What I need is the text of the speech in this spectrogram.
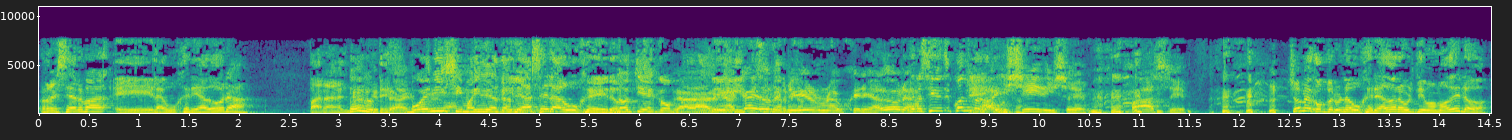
reserva eh, la agujereadora para el martes. Está- Buenísima idea Y también. le hace el agujero. No tiene que comprar. Claro, Sí, acá es se donde terminó. pidieron una agujereadora. Pero si- ¿cuándo la Ahí usa? sí, dice, pase. Yo me compré una agujereadora último modelo.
